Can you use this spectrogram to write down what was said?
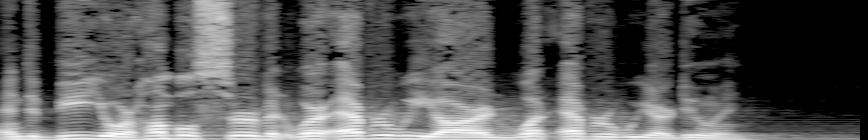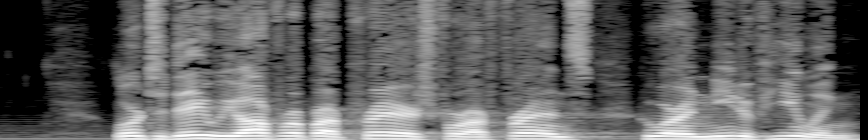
and to be your humble servant wherever we are and whatever we are doing. Lord, today we offer up our prayers for our friends who are in need of healing,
